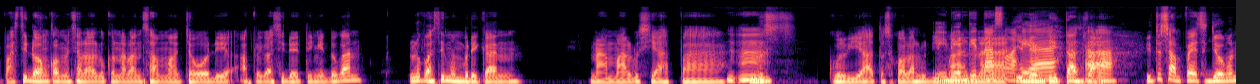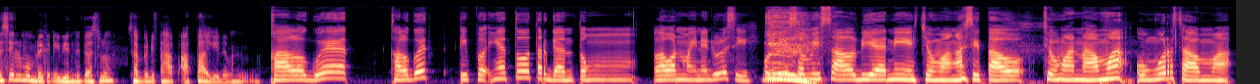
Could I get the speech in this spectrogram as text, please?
pasti dong kalau misalnya lu kenalan sama cowok di aplikasi dating itu kan lu pasti memberikan nama lu siapa, Mm-mm. lu s- kuliah atau sekolah lu di mana, Identitas lah ya. identitas lah. Ah, ah. Itu sampai sejauh mana sih lu memberikan identitas lu? Sampai di tahap apa gitu maksudnya? Kalau gue kalau gue tipenya tuh tergantung lawan mainnya dulu sih. Jadi semisal dia nih cuma ngasih tahu cuma nama, umur sama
